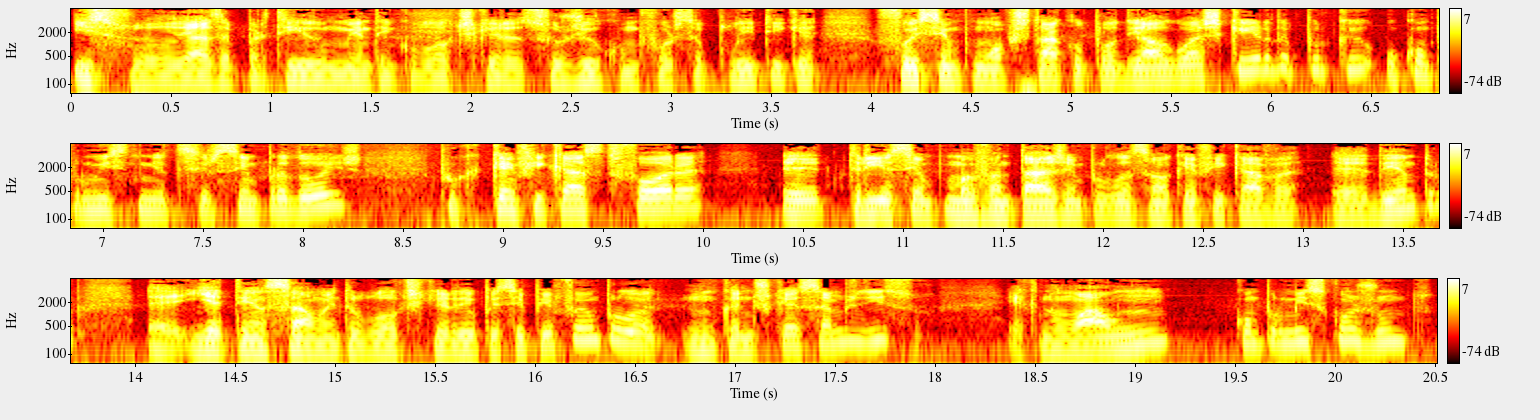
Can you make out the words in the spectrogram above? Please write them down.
Isso, aliás, a partir do momento em que o Bloco de Esquerda surgiu como força política, foi sempre um obstáculo para o diálogo à esquerda, porque o compromisso tinha de ser sempre a dois, porque quem ficasse de fora eh, teria sempre uma vantagem por relação a quem ficava eh, dentro, eh, e a tensão entre o Bloco de Esquerda e o PCP foi um problema. Nunca nos esqueçamos disso. É que não há um compromisso conjunto.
